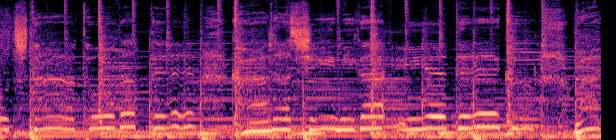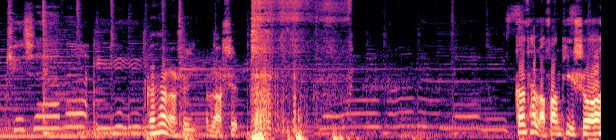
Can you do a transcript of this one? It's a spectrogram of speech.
落ちた後だって悲しみが癒えてくわけじゃない刚才老师老师，刚才老放屁说，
